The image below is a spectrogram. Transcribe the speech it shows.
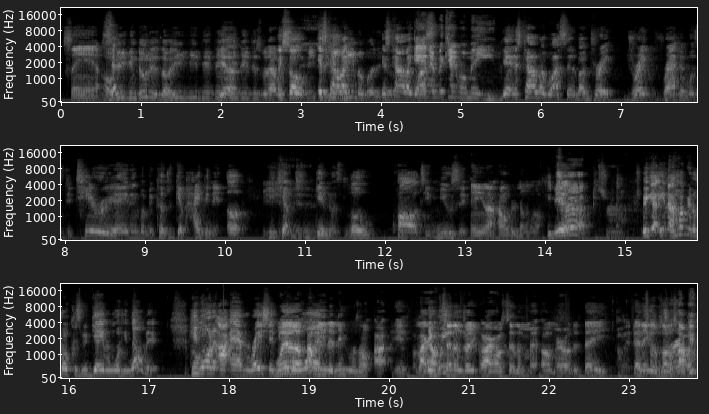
Saying, oh, Sa- he can do this though. He, he did this. Yeah. He did this without. And so, a it's He don't kinda like- need nobody It's kind of like And s- it became a meme. yeah, it's kind of like what I said about Drake. Drake's rapping was deteriorating, but because we kept hyping it up, he kept just giving us low quality music. and you're not hungry no more. He Yeah. trapped. True. We got he not hungry no more because we gave him what he wanted. He Oh. wanted our admiration. Well, one. I mean, the nigga was on. I, if, like If I was we- telling Drake, like I was telling uh, Mero today, Oh, wait, that nigga was on on top of.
